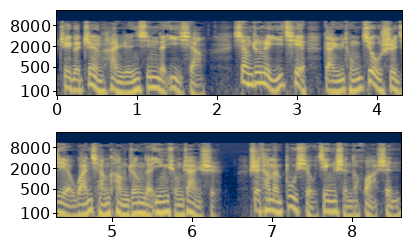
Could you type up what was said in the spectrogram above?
这个震撼人心的意象，象征着一切敢于同旧世界顽强抗争的英雄战士，是他们不朽精神的化身。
